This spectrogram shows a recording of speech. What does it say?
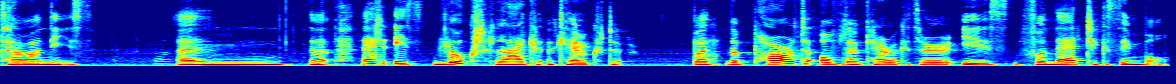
Taiwanese, and that that it looked like a character, but the part of the character is phonetic symbol,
